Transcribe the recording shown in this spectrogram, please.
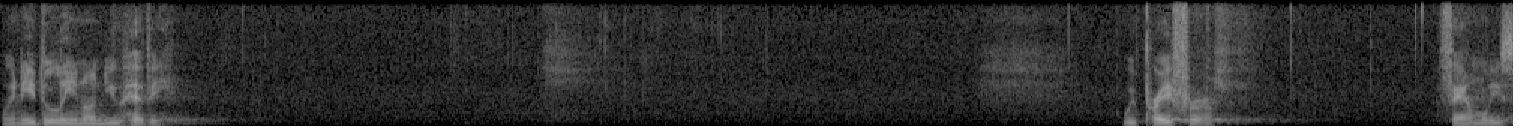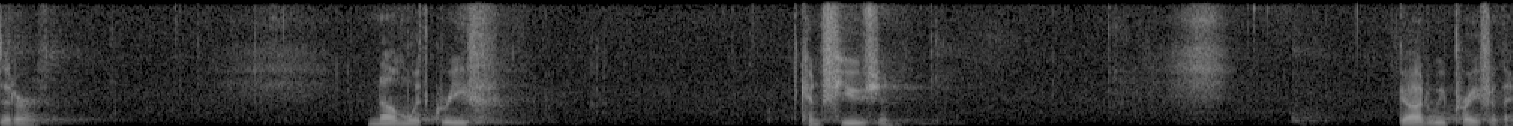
We need to lean on you heavy. We pray for families that are numb with grief, confusion. God, we pray for them.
